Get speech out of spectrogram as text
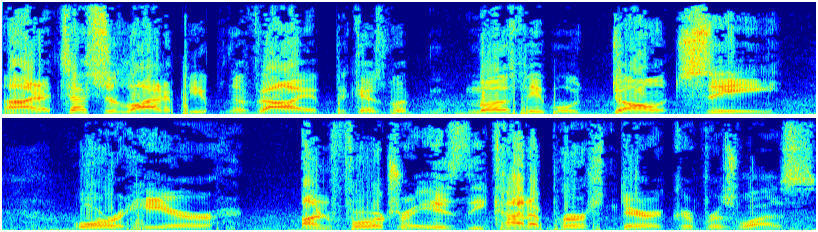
Uh, and it touches a lot of people in the Valley because what most people don't see or hear, unfortunately, is the kind of person Derek Rivers was.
